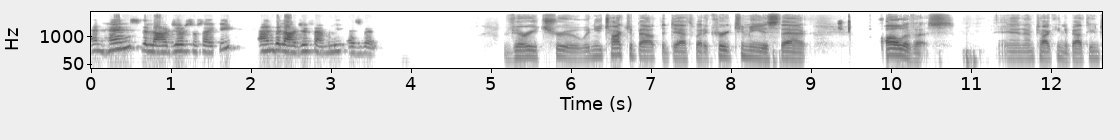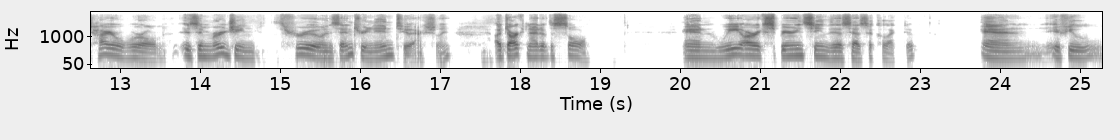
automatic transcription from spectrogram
and hence the larger society and the larger family as well. Very true. When you talked about the death, what occurred to me is that all of us, and I'm talking about the entire world, is emerging through and is entering into actually a dark night of the soul. And we are experiencing this as a collective. And if you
